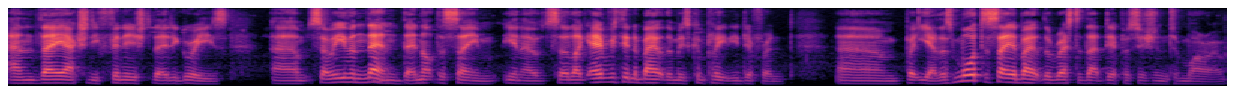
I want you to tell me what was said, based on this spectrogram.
and they actually finished their degrees. Um, so even then, they're not the same, you know. So like everything about them is completely different. Um, but yeah, there's more to say about the rest of that deposition tomorrow.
